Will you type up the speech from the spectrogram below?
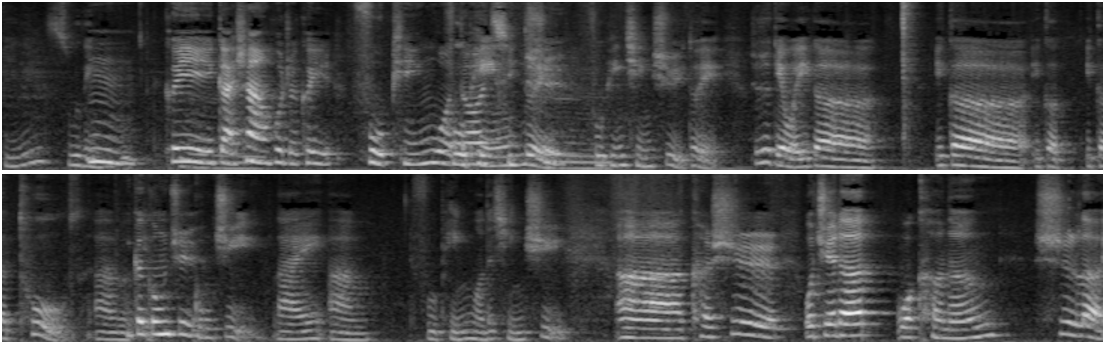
feelings，soothing，嗯，可以改善或者可以抚平我的情绪。抚平情绪，对，就是给我一个一个一个一个 tool，嗯，一个工具，工具来嗯抚平我的情绪，呃，可是我觉得我可能试了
